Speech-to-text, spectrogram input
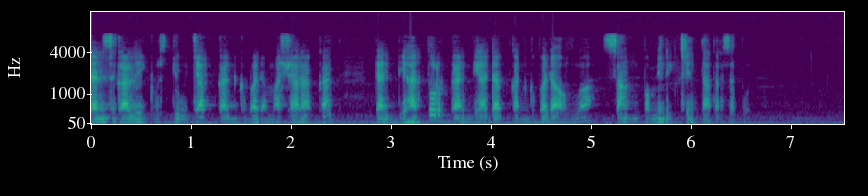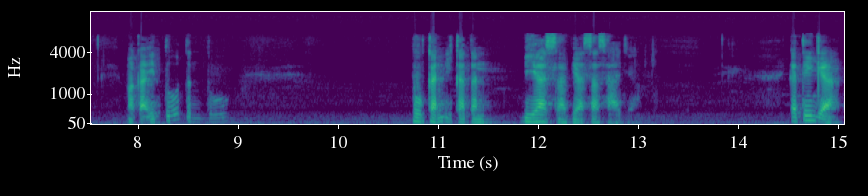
dan sekaligus diucapkan kepada masyarakat dan diaturkan dihadapkan kepada Allah sang pemilik cinta tersebut maka itu tentu bukan ikatan biasa-biasa saja. Ketiga,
